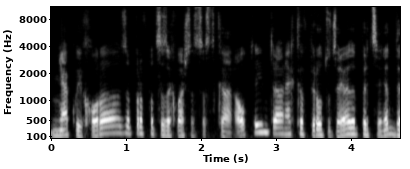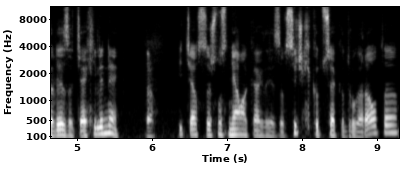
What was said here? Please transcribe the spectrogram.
някои хора за първ път се захващат с така работа и им трябва някакъв период от време да преценят дали е за тях или не. Да. И тя всъщност няма как да е за всички, като всяка друга работа.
